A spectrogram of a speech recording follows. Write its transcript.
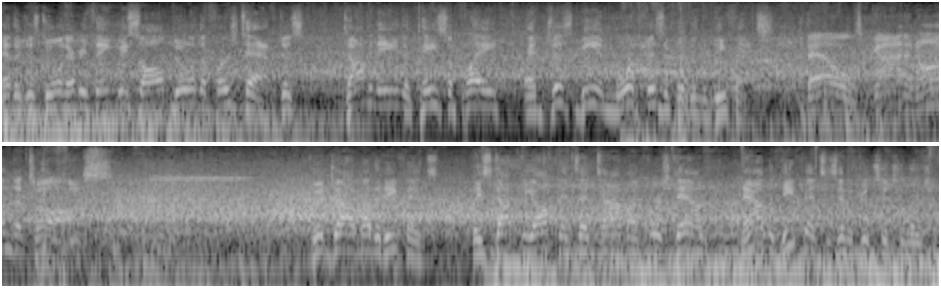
And they're just doing everything we saw them do in the first half. Just dominating the pace of play and just being more physical than the defense. Bell's got it on the toss. Good job by the defense. They stopped the offense at time on first down. Now the defense is in a good situation.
